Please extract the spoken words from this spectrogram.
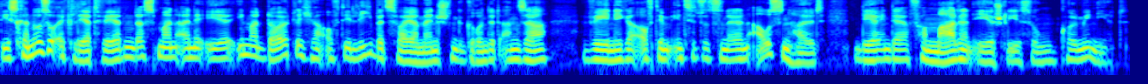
Dies kann nur so erklärt werden, dass man eine Ehe immer deutlicher auf die Liebe zweier Menschen gegründet ansah, weniger auf dem institutionellen Außenhalt, der in der formalen Eheschließung kulminiert.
